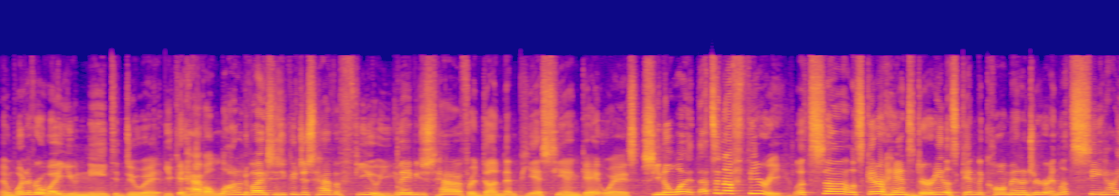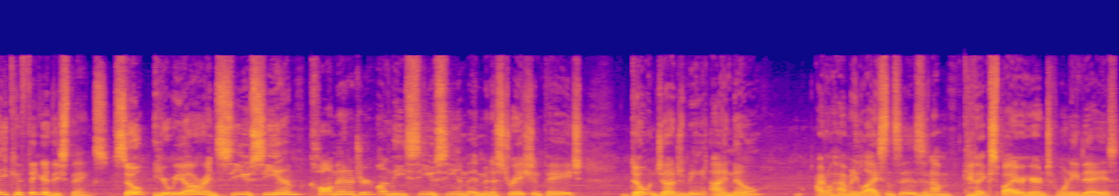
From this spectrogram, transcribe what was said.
and whatever way you need to do it. You could have a lot of devices, you could just have a few. You maybe just have redundant PSTN gateways. So you know what? That's enough theory. Let's uh, let's get our hands dirty, let's get into Call Manager and let's see how you configure these things. So here we are in CUCM Call Manager on the CUCM administration page. Don't judge me, I know I don't have any licenses and I'm gonna expire here in 20 days.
